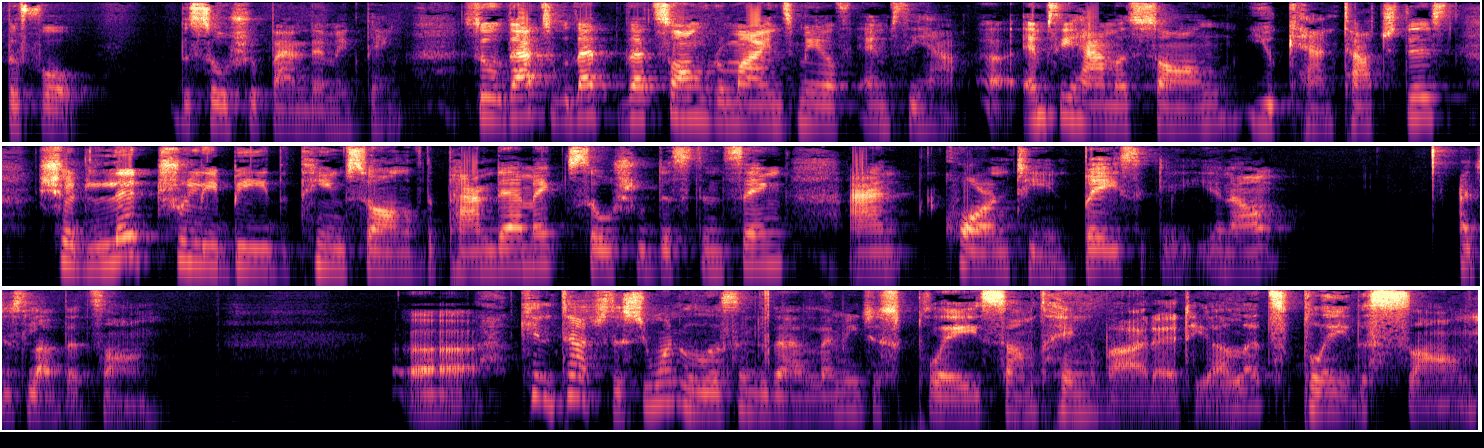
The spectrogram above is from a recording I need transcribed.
before the social pandemic thing. So that's that that song reminds me of MC Ham, uh, MC Hammer's song "You Can't Touch This" should literally be the theme song of the pandemic, social distancing, and quarantine. Basically, you know, I just love that song. Uh, can touch this. You want to listen to that? Let me just play something about it. Yeah, let's play the song.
